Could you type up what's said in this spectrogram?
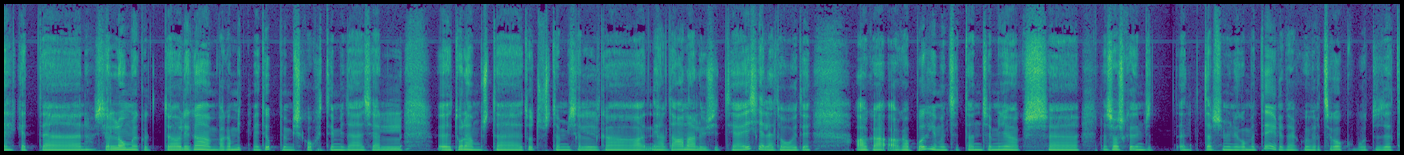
ehk et äh, noh, seal loomulikult oli ka väga mitmeid õppimiskohti, mida seal äh, tulemuste tutvustamisel ka nii-öelda analüüsiti ja esile toodi, aga, aga põhimõtteliselt on see minu jaoks, no sa oskad ilmselt täpsemini kommenteerida, kuivõrd sa kokku puutud, et,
